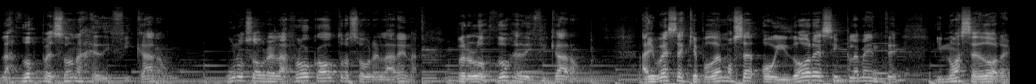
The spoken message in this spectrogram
las dos personas edificaron, uno sobre la roca, otro sobre la arena, pero los dos edificaron. Hay veces que podemos ser oidores simplemente y no hacedores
